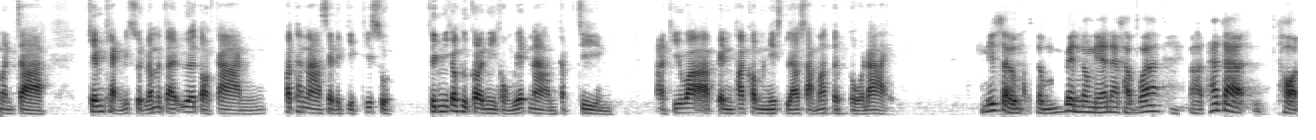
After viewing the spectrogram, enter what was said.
มันจะเข้มแข็งที่สุดแล้วมันจะเอื้อต่อการพัฒนาเศรษฐกิจที่สุด ซึ่งนี่ก็คือกรณีของเวียดนามกับจีนที่ว่าเป็นพรรคคอมมิวนิสต์แล้วสามารถเติบโตได้นี่เสริมเสริมเป็นตรงนี้นะครับว่าถ้าจะถอด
